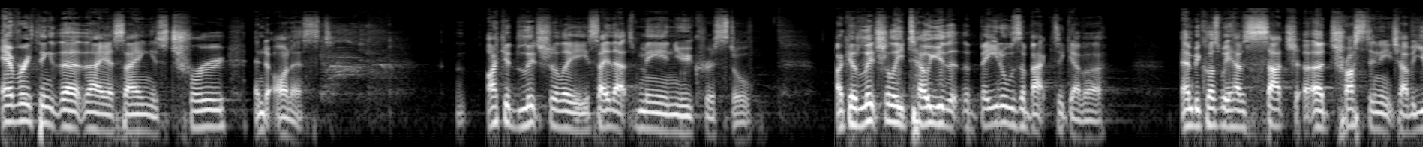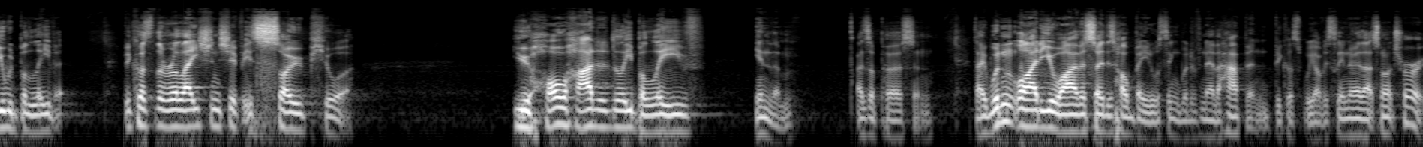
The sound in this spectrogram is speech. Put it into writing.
everything that they are saying is true and honest. I could literally say that's me and you, Crystal. I could literally tell you that the Beatles are back together. And because we have such a trust in each other, you would believe it. Because the relationship is so pure. You wholeheartedly believe in them as a person. They wouldn't lie to you either, so this whole Beatles thing would have never happened because we obviously know that's not true.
